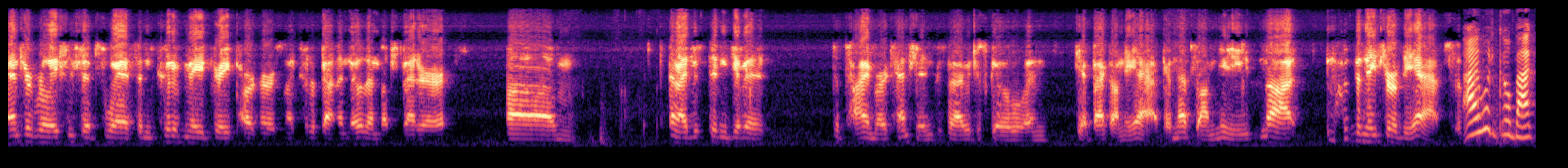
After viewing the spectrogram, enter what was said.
entered relationships with and could have made great partners, and I could have gotten to know them much better. Um, and I just didn't give it the time or attention because I would just go and get back on the app, and that's on me, not the nature of the apps. I would go back,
